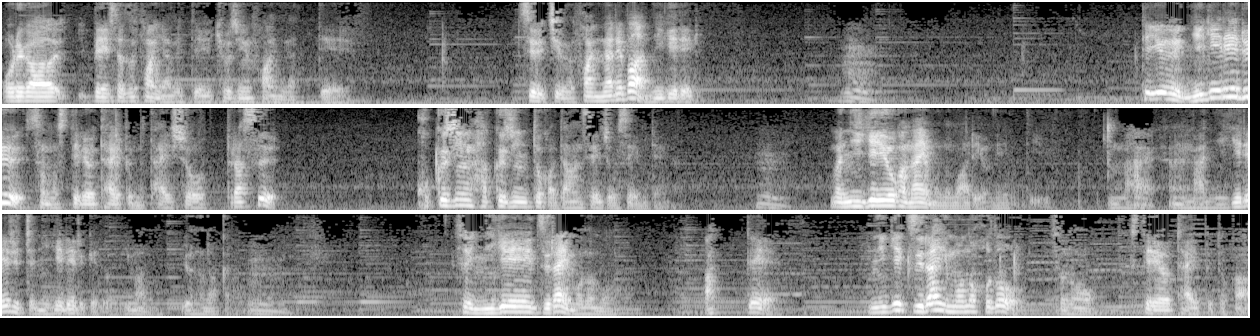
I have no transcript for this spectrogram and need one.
俺がベイスターズファンやめて巨人ファンになって、強いチームのファンになれば逃げれる。うん。っていう逃げれるそのステレオタイプの対象、プラス、黒人、白人とか男性、女性みたいな。まあ逃げようがないものもあるよねっていう。まあ、はいはいまあ逃げれるっちゃ逃げれるけど、今の世の中。うん。そういう逃げづらいものもあって、逃げづらいものほど、その、ステレオタイプとか、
